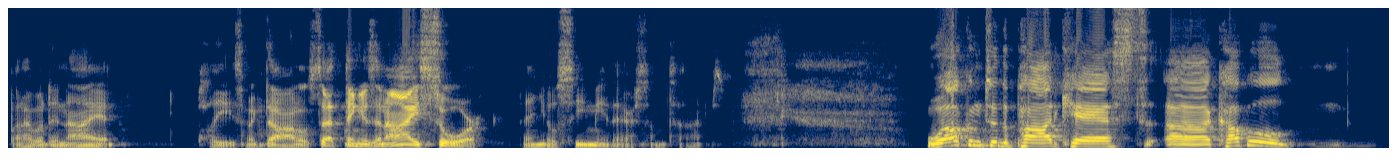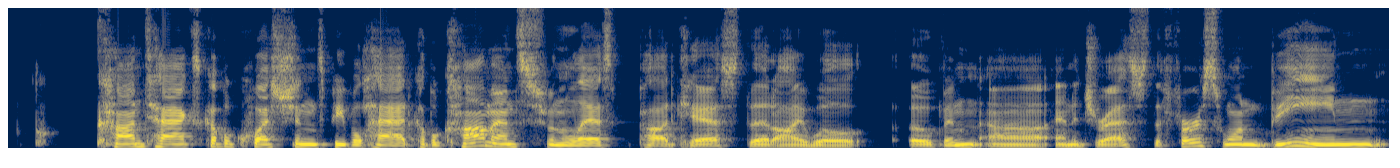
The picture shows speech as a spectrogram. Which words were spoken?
But I will deny it. Please, McDonald's, that thing is an eyesore. Then you'll see me there sometimes. Welcome to the podcast. A uh, couple contacts, couple questions people had, couple comments from the last podcast that I will open uh, and address. The first one being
